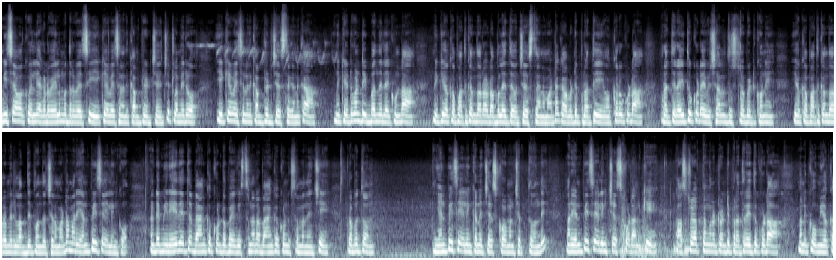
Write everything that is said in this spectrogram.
మీ సేవకు వెళ్ళి అక్కడ వేలుముద్ర వేసి ఈకేవైసీ అనేది కంప్లీట్ చేయొచ్చు. ఇట్లా మీరు ఈకేవైసీ అనేది కంప్లీట్ చేస్తే కనుక మీకు ఎటువంటి ఇబ్బంది లేకుండా మీకు ఈ యొక్క పథకం ద్వారా డబ్బులు అయితే వచ్చేస్తాయి అనమాట కాబట్టి ప్రతి ఒక్కరు కూడా ప్రతి రైతు కూడా ఈ విషయాలను దృష్టిలో పెట్టుకొని ఈ యొక్క పథకం ద్వారా మీరు లబ్ధి పొందొచ్చు అనమాట మరి ఎన్పిసిఐ లింకు అంటే మీరు ఏదైతే బ్యాంక్ అకౌంట్ ఉపయోగిస్తున్నారో ఆ బ్యాంక్ అకౌంట్కి సంబంధించి ప్రభుత్వం ఎన్పిసిఐ లింక్ అనేది చేసుకోమని చెప్తోంది మరి ఎన్పిసిఐ లింక్ చేసుకోవడానికి రాష్ట్ర వ్యాప్తంగా ఉన్నటువంటి ప్రతి రైతు కూడా మనకు మీ యొక్క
